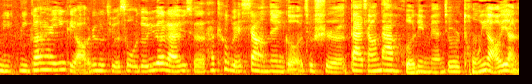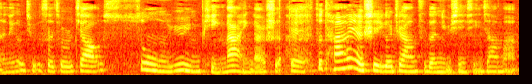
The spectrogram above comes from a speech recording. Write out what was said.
你你刚才一聊这个角色，我就越来越觉得他特别像那个，就是《大江大河》里面就是童瑶演的那个角色，就是叫宋运平吧，应该是。对，就她也是一个这样子的女性形象嘛，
